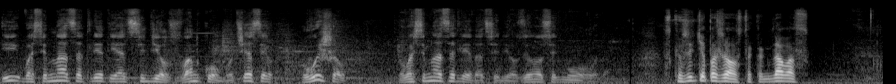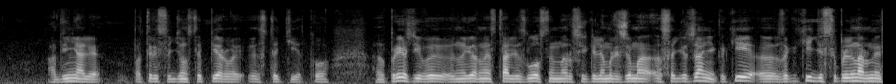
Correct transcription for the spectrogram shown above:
и 18 лет я отсидел звонком. Вот сейчас я вышел, 18 лет отсидел, с 97 года. Скажите, пожалуйста, когда вас обвиняли по 391 э, статье, то э, прежде вы, наверное, стали злостным нарушителем режима э, содержания. Какие, за какие дисциплинарные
